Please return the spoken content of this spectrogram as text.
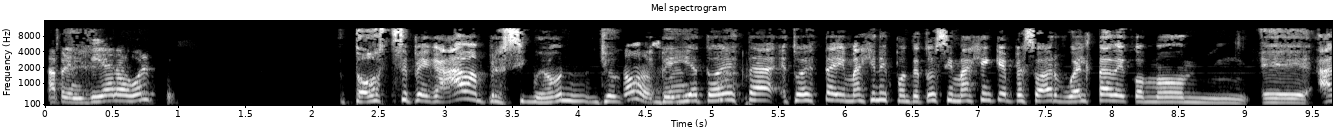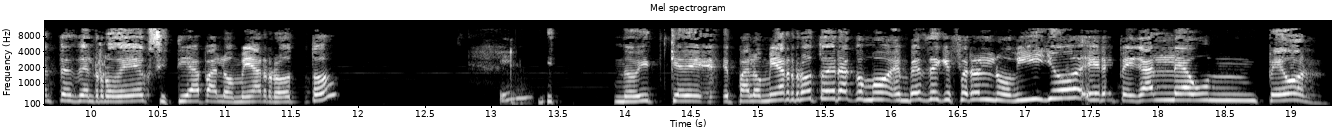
aprendían a golpes. Todos se pegaban, pero sí, weón, yo Todos, veía weón. toda esta, todas estas imágenes, ponte toda esa imagen que empezó a dar vuelta de como mm, eh, antes del rodeo existía Palomea Roto. ¿Sí? ¿No que eh, Palomea Roto era como, en vez de que fuera el novillo, era pegarle a un peón,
